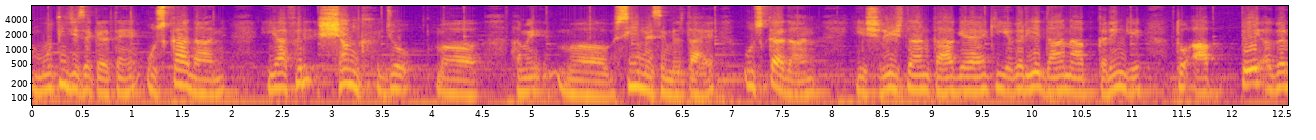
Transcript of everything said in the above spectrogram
मोती जिसे कहते हैं उसका दान या फिर शंख जो आ, हमें आ, सी में से मिलता है उसका दान ये श्रेष्ठ दान कहा गया है कि अगर ये दान आप करेंगे तो आप पे अगर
